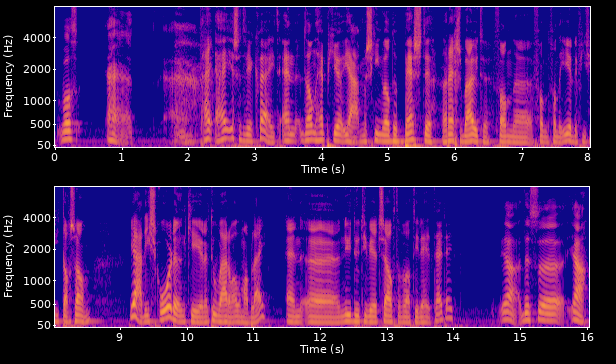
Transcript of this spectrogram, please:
was... hij, hij is het weer kwijt. En dan heb je ja, misschien wel de beste rechtsbuiten van, eh, van, van de Eredivisie, Tafzan. Ja, die scoorde een keer en toen waren we allemaal blij. En eh, nu doet hij weer hetzelfde wat hij de hele tijd deed. ja, dus eh, ja,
